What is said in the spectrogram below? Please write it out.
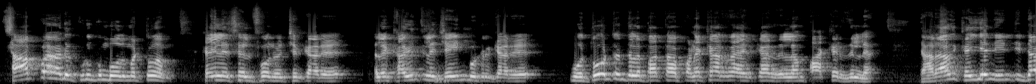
சாப்பாடு கொடுக்கும்போது மட்டும் கையில் செல்போன் வச்சிருக்காரு. அல்ல கழுத்தில் செயின் போட்டிருக்காரு. ஒரு தோட்டத்தில் பார்த்தா பணக்காரராக இருக்கார். இதெல்லாம் பார்க்கறது இல்லை யாராவது கையை நீட்டிட்டா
